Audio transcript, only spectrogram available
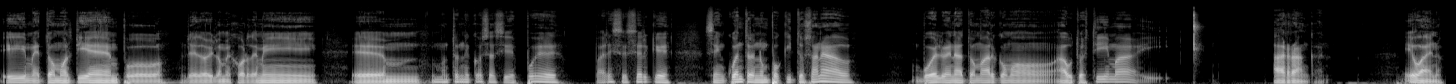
Y me tomo el tiempo, le doy lo mejor de mí, em, un montón de cosas y después parece ser que se encuentran un poquito sanados, vuelven a tomar como autoestima y, arrancan. Y bueno,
